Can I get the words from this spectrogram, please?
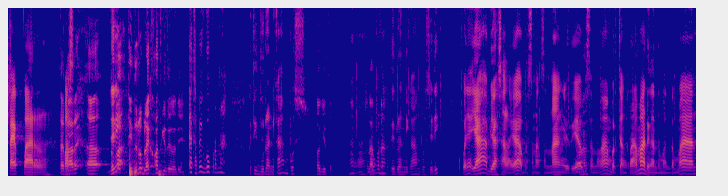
tepar. Tapi Pas- uh, jadi- apa, tidur lu blackout gitu berarti ya? eh tapi gue pernah ketiduran di kampus. Oh gitu. gue Kenapa pernah ketiduran di kampus. Jadi pokoknya ya biasa lah ya bersenang-senang gitu ya Hah? bersenang bercengkrama dengan teman-teman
